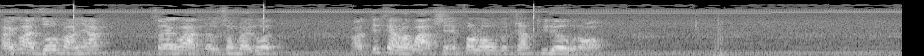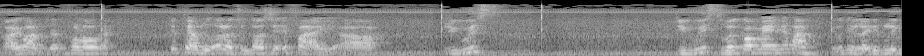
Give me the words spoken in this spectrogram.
Đấy các bạn zoom vào nhá. Sau đấy các bạn ở trong đấy luôn. À, tiếp theo là các bạn sẽ follow cái trang Twitter của nó. Đấy các bạn nhấn follow này. Tiếp theo nữa là chúng ta sẽ phải uh, request retweet với comment nhé bạn. Thì có thể lấy được link,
